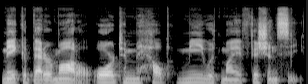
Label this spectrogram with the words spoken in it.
make a better model or to help me with my efficiency.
